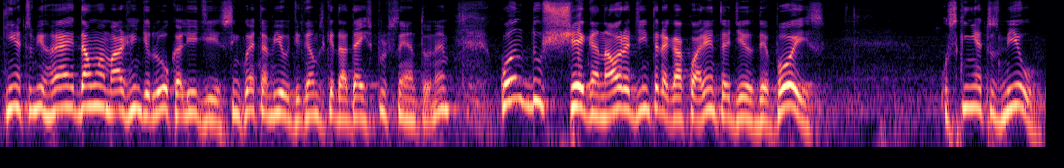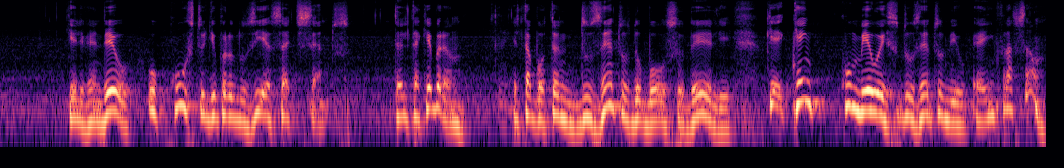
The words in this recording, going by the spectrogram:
500 mil reais dá uma margem de lucro ali de 50 mil, digamos que dá 10%. Né? Quando chega na hora de entregar 40 dias depois, os 500 mil que ele vendeu, o custo de produzir é 700. Então ele está quebrando. Ele está botando 200 do bolso dele. Quem comeu esses 200 mil? É inflação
